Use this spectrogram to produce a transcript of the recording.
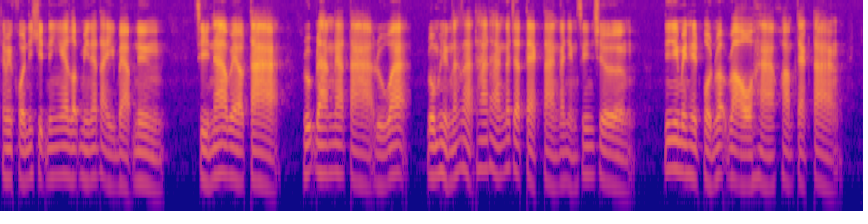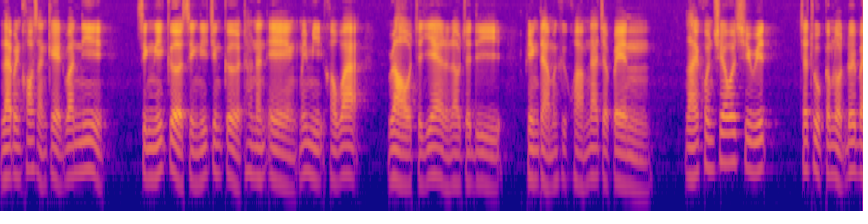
ทำไมคนที่คิดในแง่ลบมีหน้าตาอีกแบบหนึ่ง สีหน้าแววตา รูปร่างหน้าตา หรือว่ารวมไปถึงลักษณะท่าทางก็จะแตกต่างกันอย่างสิ้นเชิง นี่จึงเป็นเหตุผลว่าเราหาความแตกต่าง และเป็นข้อสังเกตว่านี่สิ่งนี้เกิดสิ่งนี้จึงเกิดเท่านั้นเอง ไม่มีคาว่า เราจะแย่หรือเราจะดี เพียงแต่มันคือความน่าจะเป็น หลายคนเชื่อว่าชีวิตจะถูกกำหนดด้วยใบ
